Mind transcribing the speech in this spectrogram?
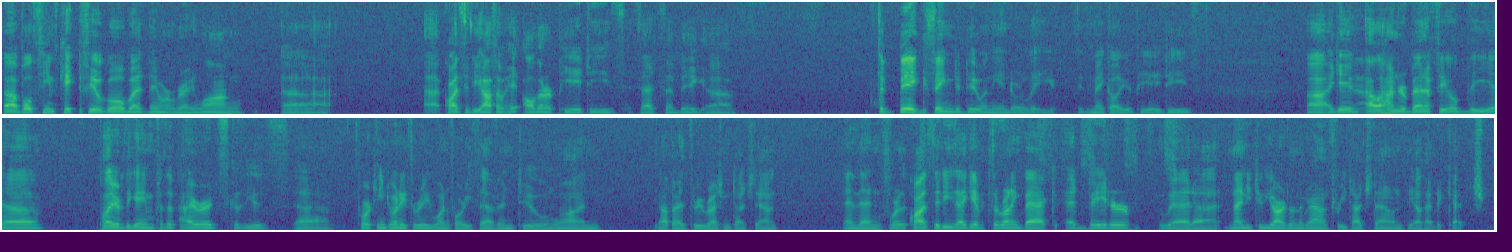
Uh, both teams kicked the field goal, but they weren't very long. Uh, uh, Quad City also hit all their PATs. That's a big, uh, it's a big thing to do in the indoor league is make all your PATs. Uh, I gave Alejandro Bennifield the uh, player of the game for the Pirates because he was uh, 14 23, 147, 2 and 1. He also had three rushing touchdowns. And then for the Quad Cities, I gave it to the running back, Ed Vader, who had uh, 92 yards on the ground, three touchdowns. He also had a catch.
